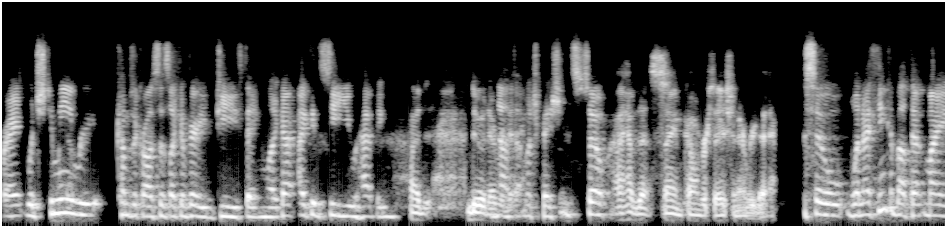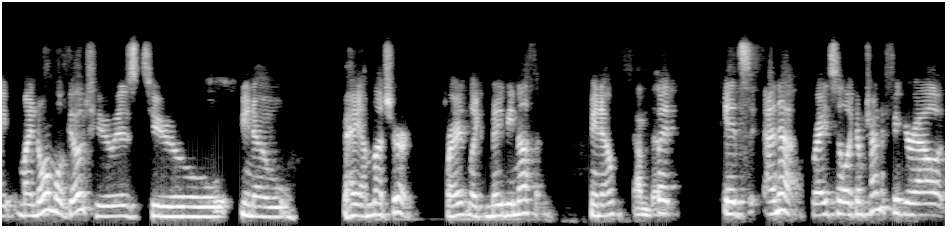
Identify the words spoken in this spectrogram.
Right? Which to me re- comes across as like a very D thing. Like I, I could see you having I do it every not day. that much patience. So I have that same conversation every day. so when I think about that, my my normal go to is to you know, hey, I'm not sure, right? Like maybe nothing, you know. I'm done. But it's I know, right? So like I'm trying to figure out:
